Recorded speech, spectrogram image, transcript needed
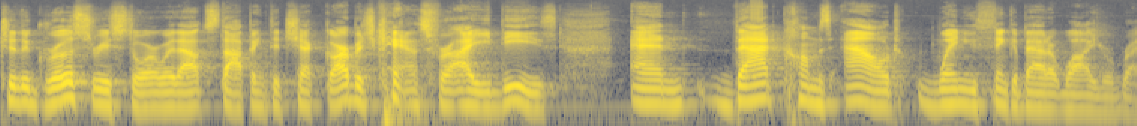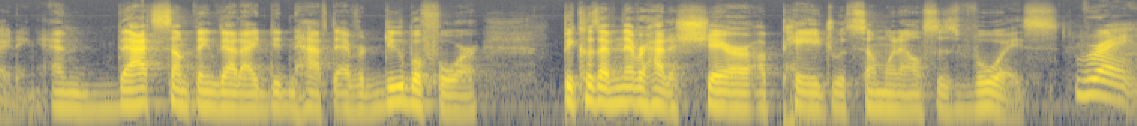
to the grocery store without stopping to check garbage cans for IEDs. And that comes out when you think about it while you're writing. And that's something that I didn't have to ever do before because I've never had to share a page with someone else's voice. Right.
